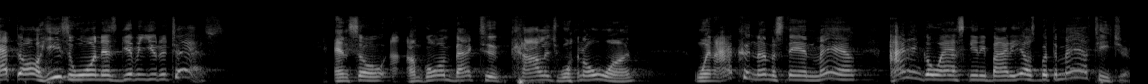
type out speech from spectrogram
After all, he's the one that's giving you the test. And so I'm going back to college 101. When I couldn't understand math, I didn't go ask anybody else but the math teacher.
